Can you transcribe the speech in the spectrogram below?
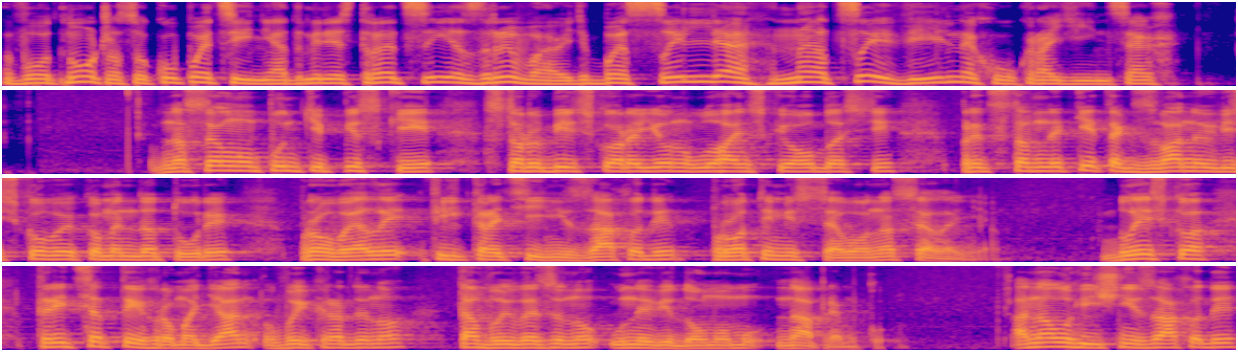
Водночас окупаційні адміністрації зривають безсилля на цивільних українцях. В населеному пункті Піски Старобільського району Луганської області представники так званої військової комендатури провели фільтраційні заходи проти місцевого населення. Близько 30 громадян викрадено та вивезено у невідомому напрямку. Аналогічні заходи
